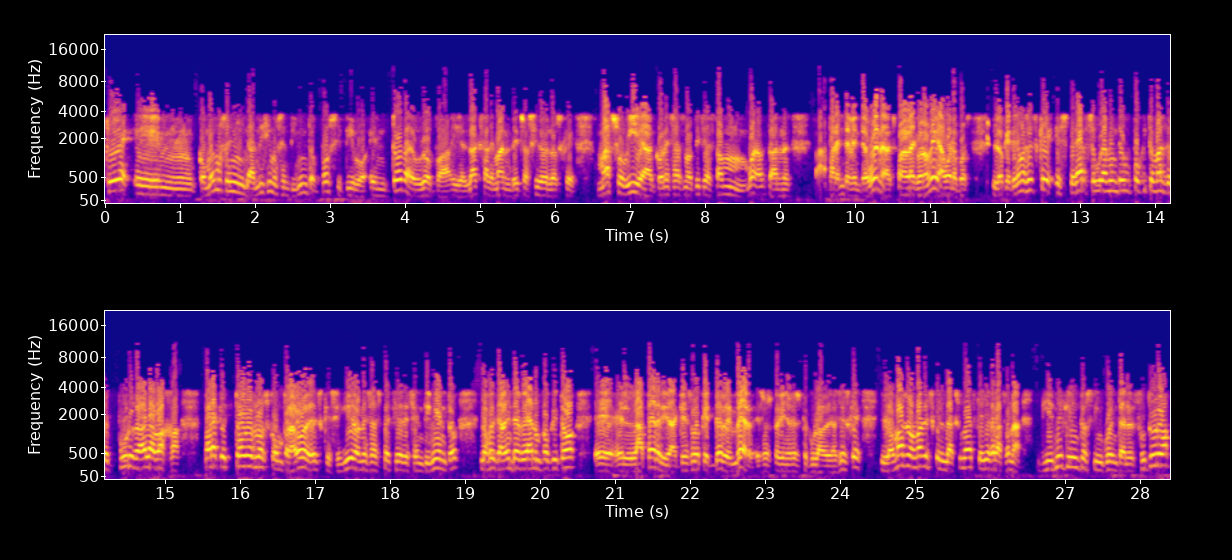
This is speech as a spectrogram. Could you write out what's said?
que eh, como hemos tenido un grandísimo sentimiento positivo en toda Europa y el DAX alemán de hecho ha sido de los que más subía con esas noticias tan bueno tan aparentemente buenas para la economía bueno pues lo que tenemos es que esperar seguramente un poquito más de purga a la baja para que todos los compradores que siguieron esa especie de sentimiento lógicamente vean un poquito eh, la pérdida que es lo que deben ver esos pequeños especuladores. Así es que lo más normal es que el DAX una vez que llega a la zona 10.550 en el futuro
